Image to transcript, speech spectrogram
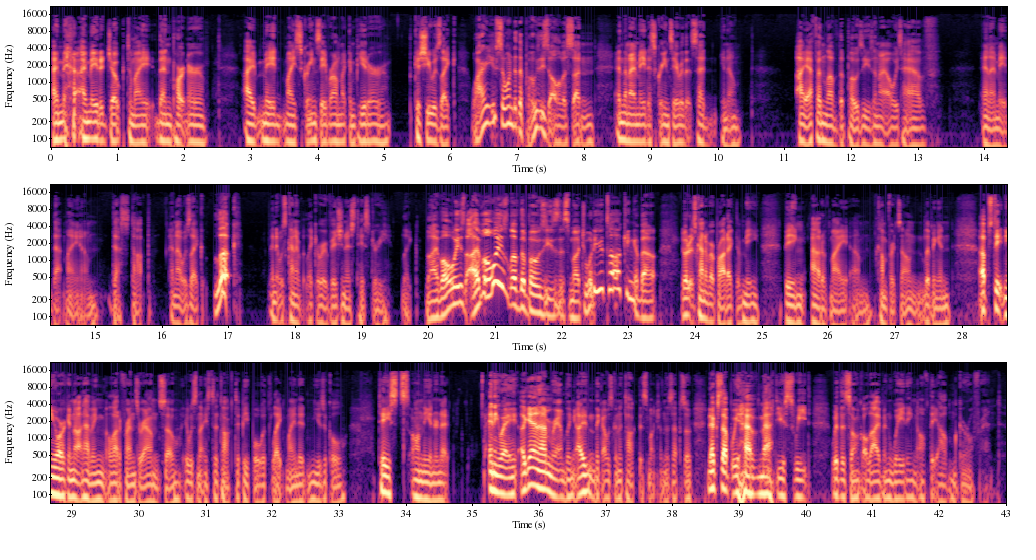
I ma- I made a joke to my then partner. I made my screensaver on my computer because she was like, "Why are you so into the Posies all of a sudden?" And then I made a screensaver that said, "You know, I effing love the Posies, and I always have." And I made that my um, desktop, and I was like, "Look." And it was kind of like a revisionist history. Like I've always, I've always loved the Posies this much. What are you talking about? But it was kind of a product of me being out of my um, comfort zone, living in upstate New York and not having a lot of friends around. So it was nice to talk to people with like-minded musical tastes on the internet. Anyway, again, I'm rambling. I didn't think I was going to talk this much on this episode. Next up, we have Matthew Sweet with a song called "I've Been Waiting" off the album "Girlfriend."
